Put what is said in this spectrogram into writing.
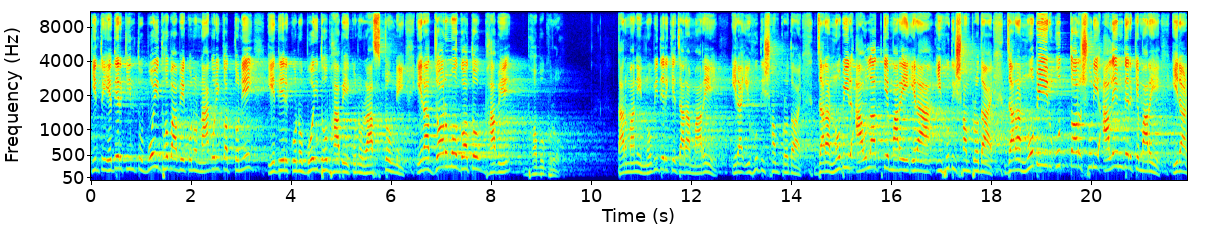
কিন্তু এদের কিন্তু বৈধভাবে কোনো নাগরিকত্ব নেই, এদের কোনো বৈধভাবে কোনো রাষ্ট্রও নেই। এরা জন্মগতভাবে ভবঘুরো। তার মানে নবীদেরকে যারা মারে, এরা ইহুদি সম্প্রদায়। যারা নবীর আওলাদকে মারে, এরা ইহুদি সম্প্রদায়। যারা নবীর উত্তরসূরি আলেমদেরকে মারে, এরা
